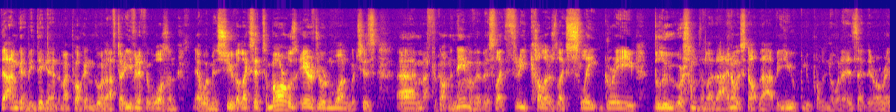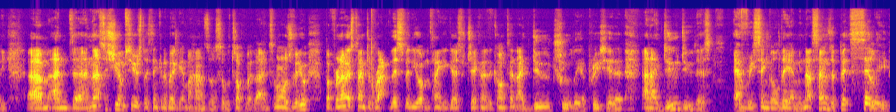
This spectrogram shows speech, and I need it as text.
that I'm going to be digging into my pocket and going after, even if it wasn't a women's shoe. But like I said, tomorrow's Air Jordan 1, which is, um, I've forgotten the name of it, but it's like three colours, like slate, grey, blue, or something like that. I know it's not that, but you you probably know what it is out there already. Um, and, uh, and that's a shoe I'm seriously thinking about getting my hands on, so we'll talk about that in tomorrow's video. But for now, it's time to wrap this video up, and thank you guys for checking out the content. I do truly appreciate it. And I do do this every single day. I mean, that sounds a bit silly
